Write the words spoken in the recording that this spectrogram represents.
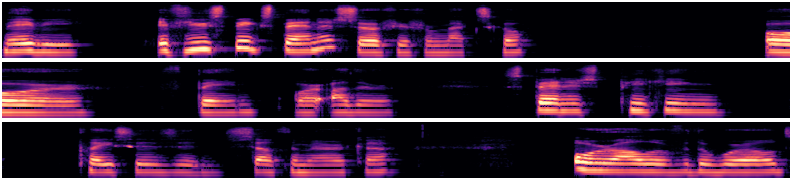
Maybe. If you speak Spanish, so if you're from Mexico or Spain or other Spanish speaking places in South America or all over the world,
